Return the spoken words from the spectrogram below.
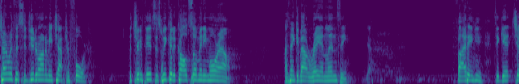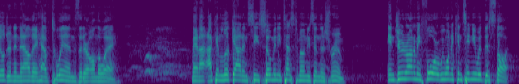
Turn with us to Deuteronomy chapter 4. The truth is, is we could have called so many more out. I think about Ray and Lindsay fighting to get children and now they have twins that are on the way. Man, I, I, can look out and see so many testimonies in this room. In Deuteronomy 4, we want to continue with this thought.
